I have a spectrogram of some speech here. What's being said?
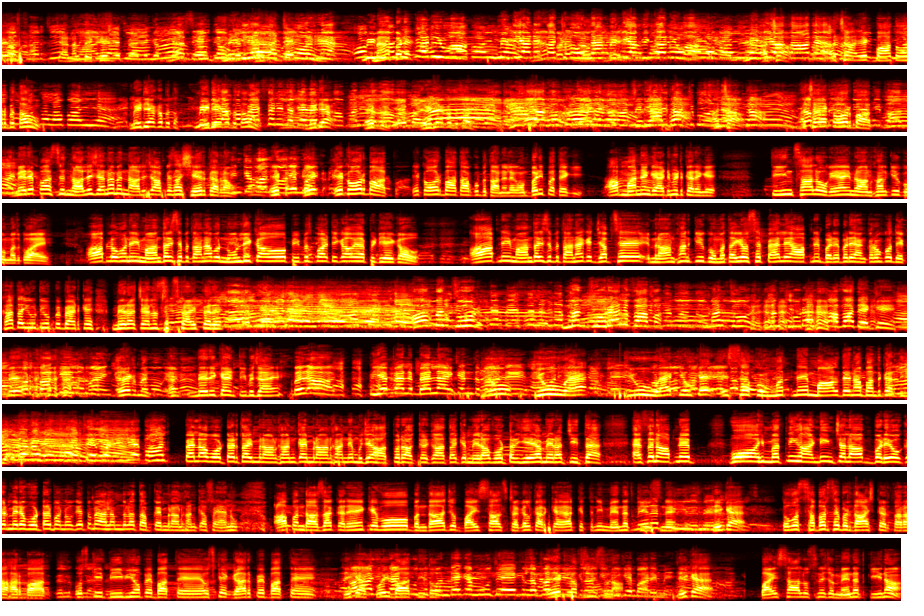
चैनल देखें। मीडिया सच बोल रहा है। मीडिया बड़े- नहीं हुआ। मीडिया ने सच बोलना है मीडिया बिका नहीं हुआ। मीडिया आज़ाद है। अच्छा एक बात और बताऊँ। मीडिया का बताओ मीडिया का को बताऊँ। पैसे नहीं लगे मीडिया। मीडिया का बताओ। अच्छा है। अच्छा एक और बात। मेरे पास जो नॉलेज है ना मैं नॉलेज आपके साथ शेयर कर रहा हूँ। एक, एक एक और बात एक और बात आपको बताने लगा हूँ। बड़ी पते की। आप मानेंगे एडमिट करेंगे तीन साल हो गए हैं इमरान खान की हुकूमत को आए। आप लोगों ने ईमानदारी से बताना है वो नून लीग का हो पीपल्स पार्टी का हो या पीटीआई का हो। आपने ईमानदारी से बताना है कि जब से इमरान खान की हुकूमत आई है उससे पहले आपने बड़े बड़े एंकरों को देखा था यूट्यूब पे बैठ के मेरा चैनल सब्सक्राइब करें। और मंसूर मंसूर लिफाफा मंसूर मंसूर लिफाफा देखे। और बाकी एक मिनट मेरी घंटी बजाएँ। ये पहले बेल आइकन क्यों क्यों हुआ क्यों हुआ क्योंकि इस हुकूमत ने माल देना बंद कर दिया। ये बहुत पहला वोटर था इमरान खान का। इमरान खान ने मुझे हाथ पर रखकर कहा था कि मेरा वोटर ये है मेरा चीता है। ऐसे ना आपने वो हिम्मत नहीं हारनी। इंशाल्लाह आप बड़े होकर मेरे वोटर बनोगे तो मैं अलहमदिल्ला तब का इमरान खान का फ़ैन हूँ। आप अंदाज़ा करें कि वो बंदा जो 22 साल स्ट्रगल करके आया कितनी मेहनत की उसने ठीक है? तो वो सबर से बर्दाश्त करता रहा हर बात। उसकी बीवियों पे बातें हैं उसके घर पे बातें ठीक है? कोई बात नहीं तो बंदे के मुँह से एक लफ्ज एक लफ्ज नहीं सुना के बारे में। ठीक है? बाईस साल उसने जो मेहनत की ना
